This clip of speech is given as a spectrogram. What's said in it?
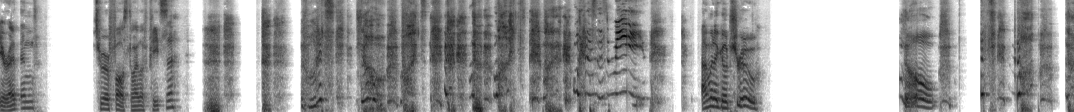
Irredmond? True or false? Do I love pizza? what? No! What? what? what does this mean? I'm gonna go true. No. No. No.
